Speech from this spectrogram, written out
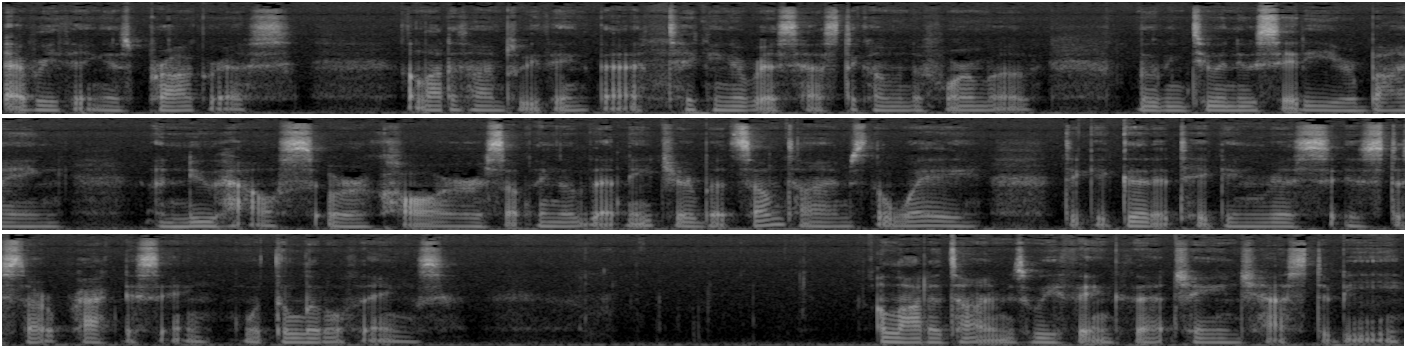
Everything is progress. A lot of times we think that taking a risk has to come in the form of moving to a new city or buying a new house or a car or something of that nature. But sometimes the way to get good at taking risks is to start practicing with the little things. A lot of times we think that change has to be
